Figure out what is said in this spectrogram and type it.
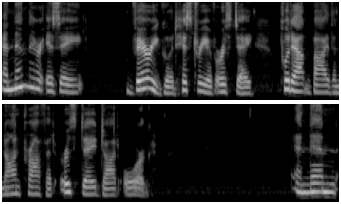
And then there is a very good history of Earth Day put out by the nonprofit earthday.org. And then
